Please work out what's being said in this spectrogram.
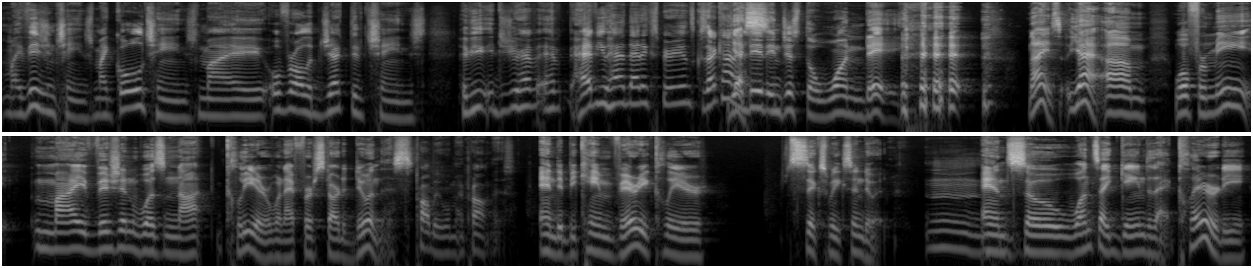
my vision changed, my goal changed, my overall objective changed. Have you did you have have, have you had that experience? Because I kind of Yes. did in just the one day. Nice. Yeah. Um, well, for me, my vision was not clear when I first started doing this. Probably what my problem is. and it became very clear six weeks into it. And so once I gained that clarity,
